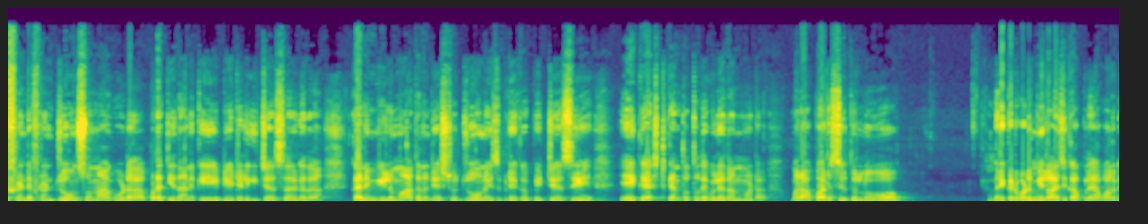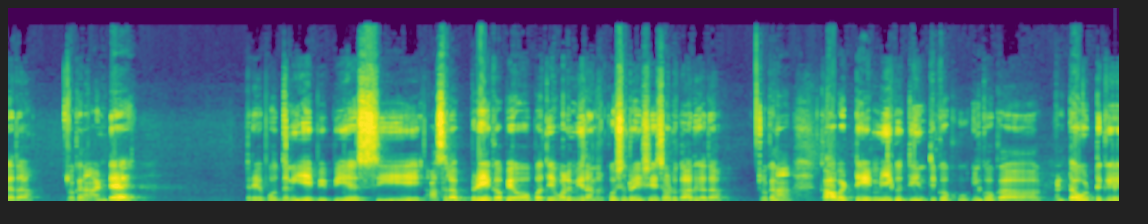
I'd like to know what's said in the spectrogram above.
different different zones ఉన్నా కూడా ప్రతి దానికి డీటెయిల్ ఇచ్చేస్తారు కదా. కానీ వీళ్ళు మాత్రం జస్ట్ జోన్ వైజ్ బ్రేకప్ ఇచ్చేసి ఏ క్యాస్ట్కి ఎంత ఇవ్వలేదన్నమాట మరి ఆ పరిస్థితుల్లో మరి ఇక్కడ కూడా మీ లాజిక్ అప్లై అవ్వాలి కదా. ఓకేనా? అంటే రేపొద్దున ఏపీఎస్సి అసలు బ్రేకప్ ఇవ్వకపోతే ఇవాళ మీరందరూ క్వశ్చన్ రేజ్ చేసేవాళ్ళు కాదు కదా. ఓకేనా? కాబట్టి మీకు దీనికి ఒక ఇంకొక డౌట్కి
